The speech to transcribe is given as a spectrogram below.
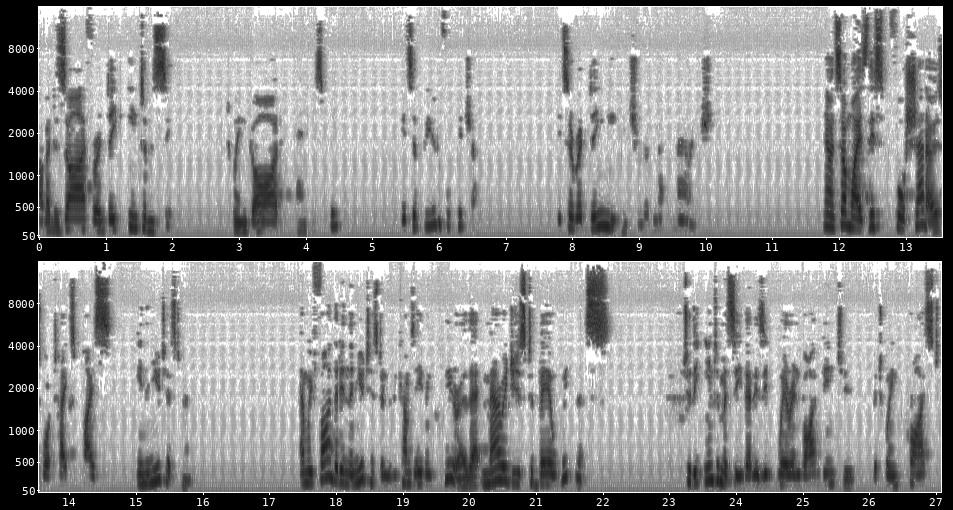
of a desire for a deep intimacy between God and his people. It's a beautiful picture. It's a redeeming picture of marriage. Now, in some ways, this foreshadows what takes place in the New Testament. And we find that in the New Testament it becomes even clearer that marriage is to bear witness to the intimacy that is we're invited into between Christ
